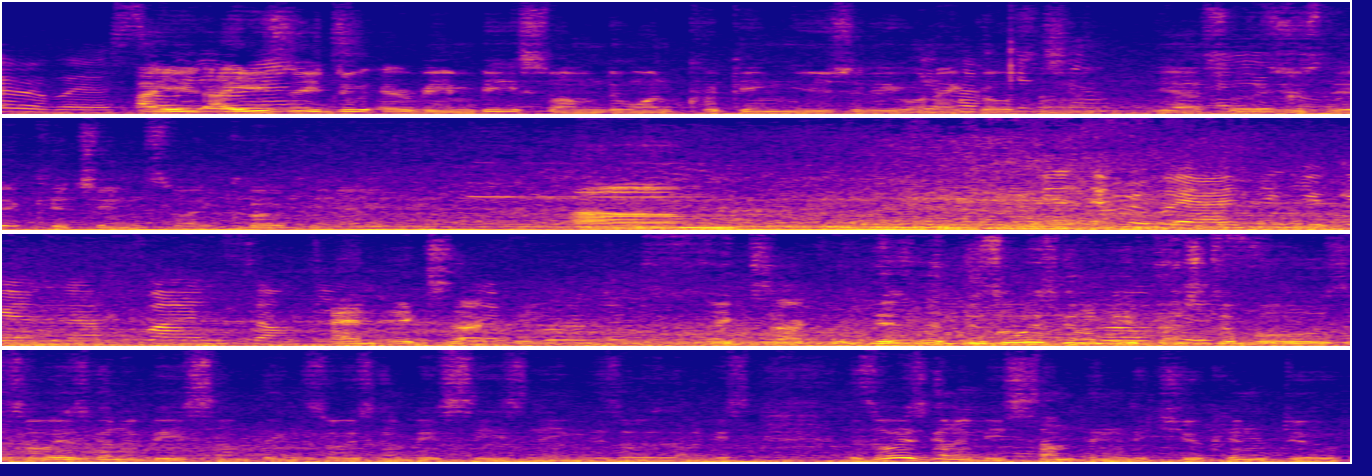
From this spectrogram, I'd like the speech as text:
everywhere. So I, I usually do Airbnb, so I'm the one cooking usually when You I go kitchen? somewhere. Yeah, so And there's usually a kitchen, so I cook and everything. Um, And everywhere, I think you can uh, find something. And exactly. Products. Exactly. There's, there's always going to be vegetables. There's always going to be something. There's always going to be seasoning. There's always going to be. There's always going to be something that you can do.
